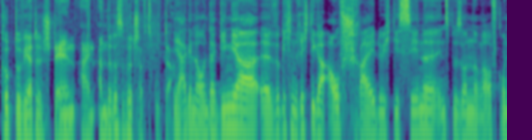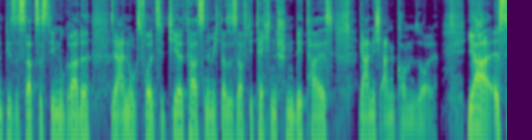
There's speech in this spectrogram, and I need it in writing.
Kryptowerte stellen ein anderes Wirtschaftsgut dar. Ja, genau. Und da ging ja äh, wirklich ein richtiger Aufschrei durch die Szene, insbesondere aufgrund dieses Satzes, den du gerade sehr eindrucksvoll zitiert hast, nämlich, dass es auf die technischen Details gar nicht ankommen soll. Ja, es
